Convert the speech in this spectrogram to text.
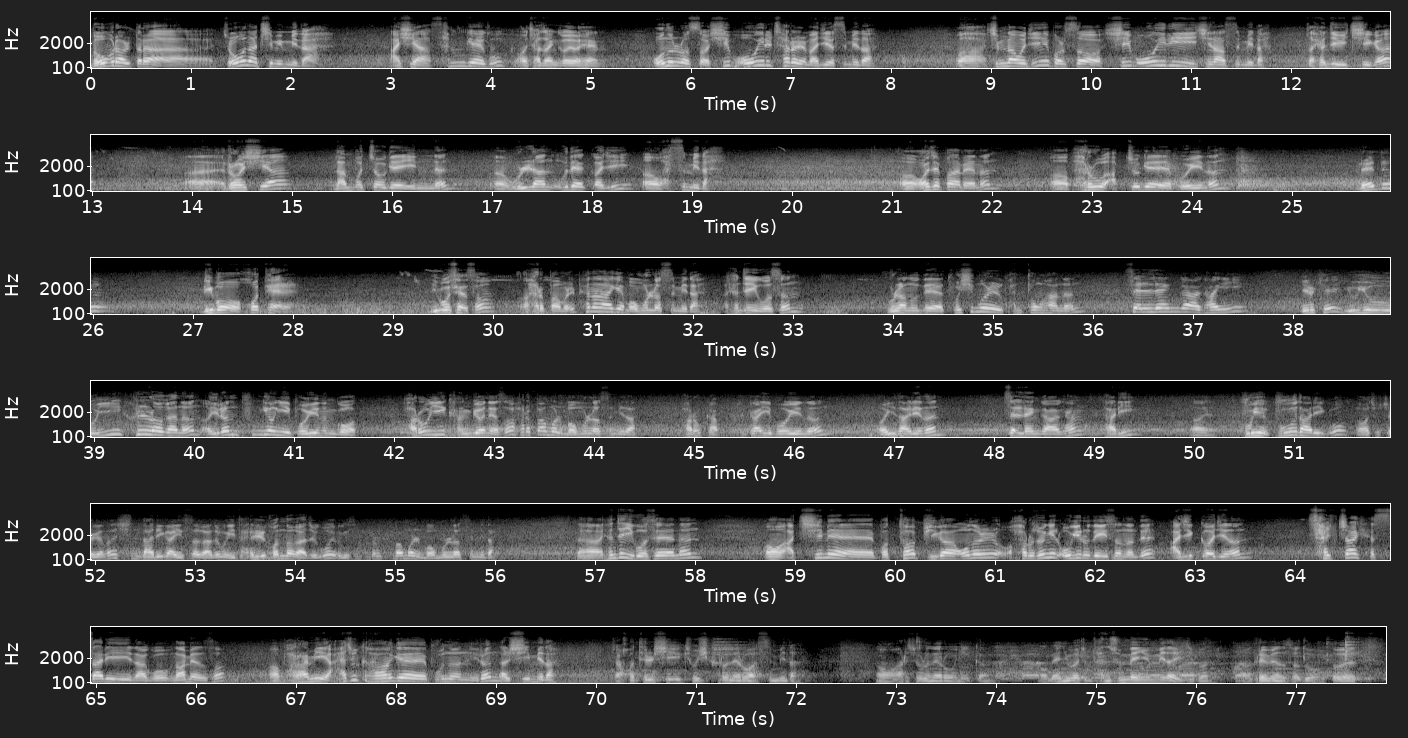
노브라 울트라 좋은 아침입니다. 아시아 3개국 어, 자전거 여행 오늘로써 15일 차를 맞이했습니다. 와, 집 나온 지 벌써 15일이 지났습니다. 자, 현재 위치가 아, 러시아 남부 쪽에 있는 어, 울란 우대까지 어, 왔습니다. 어, 어젯밤에는 어, 바로 앞쪽에 보이는 레드 리버 호텔 이곳에서 하룻밤을 편안하게 머물렀습니다. 현재 이곳은 울란우대 도심을 관통하는 셀렌가 강이 이렇게 유유히 흘러가는 이런 풍경이 보이는 곳 바로 이 강변에서 하룻밤을 머물렀습니다. 바로 가, 가까이 보이는 어, 이 다리는 셀렌가 강 다리 어, 구, 구다리고 어, 저쪽에는 신다리가 있어가지고 이 다리를 건너가지고 여기서 하룻밤을 머물렀습니다. 아, 현재 이곳에는 어, 아침에부터 비가 오늘 하루 종일 오기로 돼 있었는데 아직까지는 살짝 햇살이 나고 나면서 어, 바람이 아주 강하게 부는 이런 날씨입니다. 자 호텔식 조식하러 내려왔습니다. 어, 아래쪽으로 내려오니까 어, 메뉴가 좀 단순 메뉴입니다 이 집은. 어, 그러면서도 또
